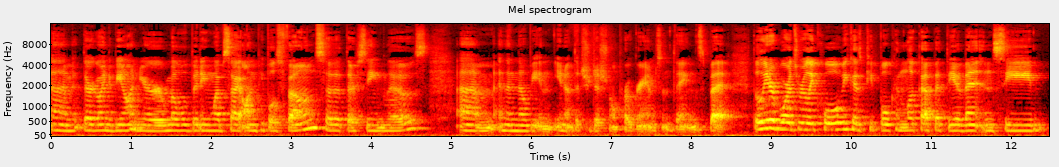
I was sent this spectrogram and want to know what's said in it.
Um, they're going to be on your mobile bidding website on people's phones so that they're seeing those. Um, and then they'll be in you know the traditional programs and things. But the leaderboard's really cool because people can look up at the event and see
